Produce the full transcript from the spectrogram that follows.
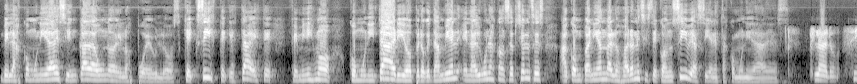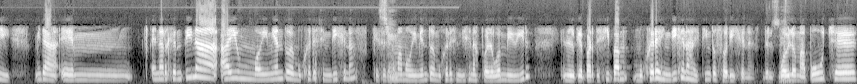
de, las comunidades y en cada uno de los pueblos, que existe, que está este feminismo comunitario, pero que también en algunas concepciones es acompañando a los varones y se concibe así en estas comunidades. Claro, sí. Mira, eh, en Argentina hay un movimiento de mujeres indígenas que se sí. llama Movimiento de Mujeres Indígenas por el Buen Vivir, en el que participan mujeres indígenas de distintos orígenes, del sí. pueblo mapuche,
